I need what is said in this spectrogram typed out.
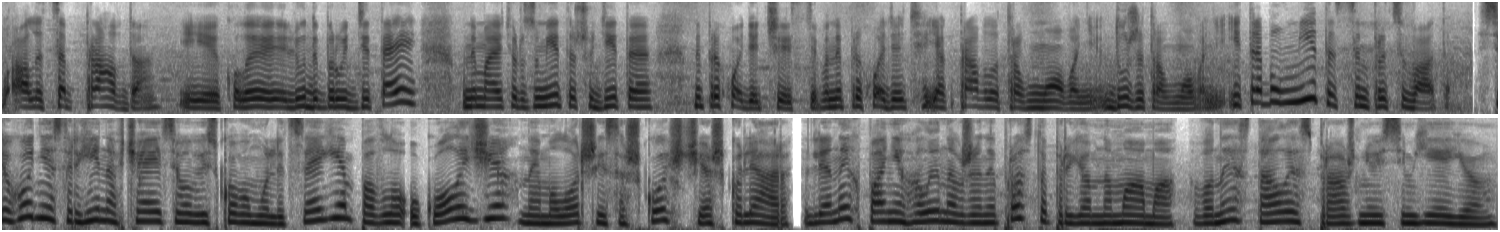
але це правда. І коли люди беруть дітей, вони мають розуміти, що діти не приходять чисті, вони приходять, як правило, травмовані, дуже травмовані. І треба вміти з цим працювати. Сьогодні Сергій навчається у військовому ліцеї, Павло у коледжі, наймолодший Сашко ще школяр. Для них пані Галина вже не просто прийомна мама, вони стали справжньою сім'єю.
